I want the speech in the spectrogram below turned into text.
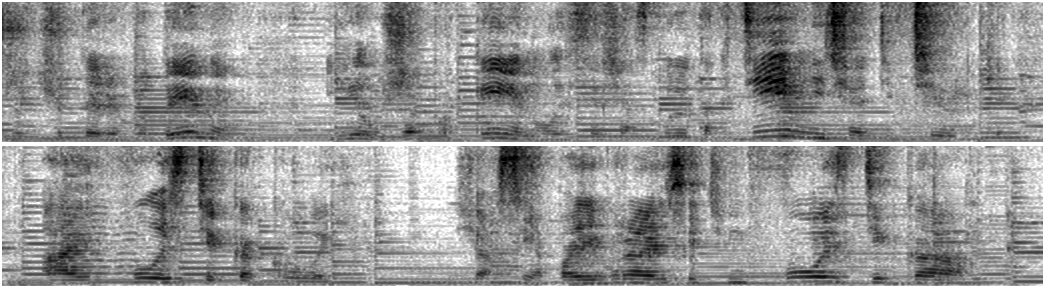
уже 4 години і вже прокинулися. Зараз будуть активничать дівчинки. Ай, Фостик какой. Сейчас я поиграю с этим Фостиком.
